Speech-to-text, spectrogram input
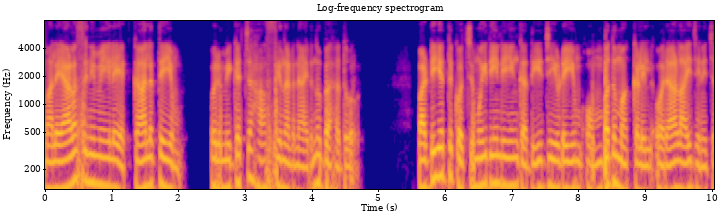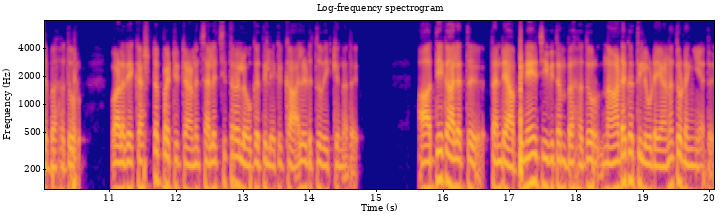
മലയാള സിനിമയിലെ എക്കാലത്തെയും ഒരു മികച്ച ഹാസ്യ നടനായിരുന്നു ബഹദൂർ. പടിയത്ത് കൊച്ചുമൊയ്തീന്റെയും ഖദീജയുടെയും ഒമ്പത് മക്കളിൽ ഒരാളായി ജനിച്ച ബഹദൂർ വളരെ കഷ്ടപ്പെട്ടിട്ടാണ് ചലച്ചിത്ര ലോകത്തിലേക്ക് കാലെടുത്തു വയ്ക്കുന്നത്. ആദ്യകാലത്ത് തന്റെ അഭിനയ ജീവിതം ബഹദൂർ നാടകത്തിലൂടെയാണ് തുടങ്ങിയത്.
